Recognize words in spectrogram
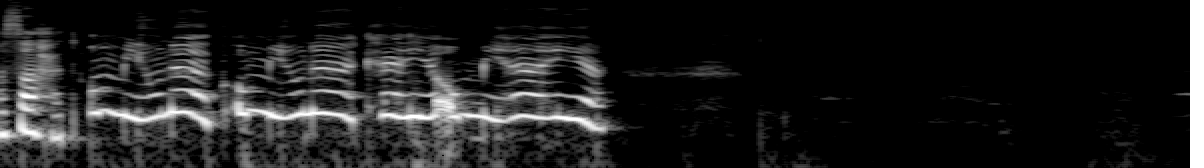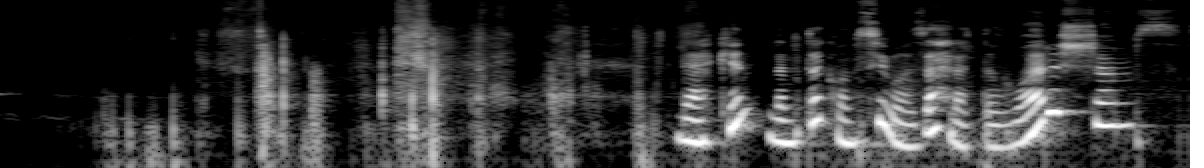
فصاحت أمي هناك أمي هناك ها هي أمي ها هي. لكن لم تكن سوى زهرة دوار الشمس.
